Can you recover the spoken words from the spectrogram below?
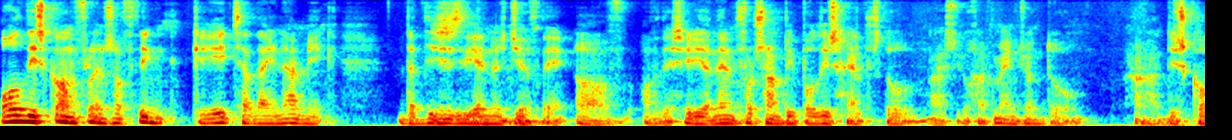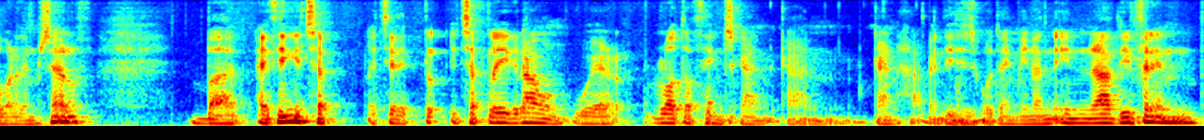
all this confluence of things creates a dynamic that this is the energy of the of, of the city. And then for some people this helps to as you have mentioned to uh, discover themselves. But I think it's a let's say it's a playground where a lot of things can can can happen. This is what I mean. And in a different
